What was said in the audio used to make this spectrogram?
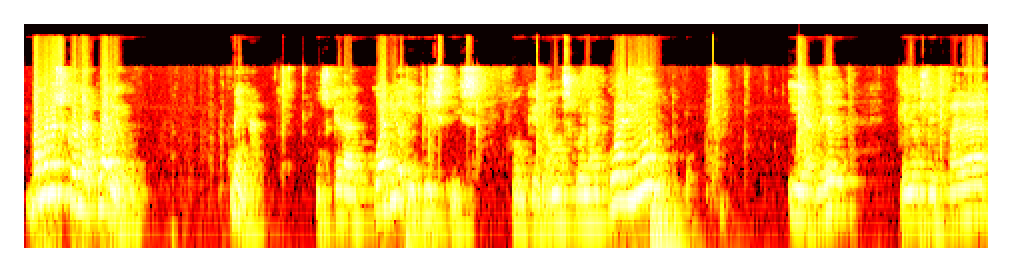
Vámonos con Acuario. Venga, nos queda Acuario y Piscis. Con que vamos con Acuario y a ver que nos depara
